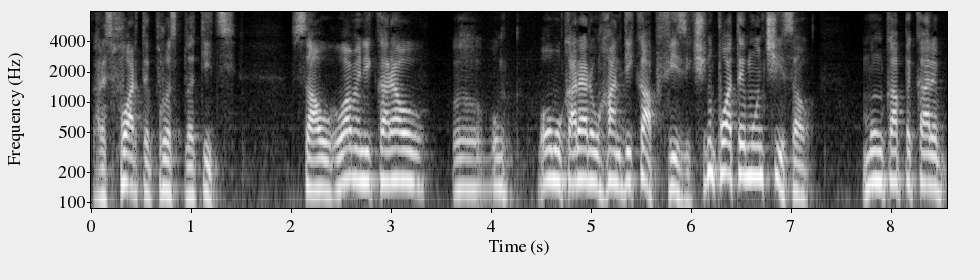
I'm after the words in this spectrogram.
care sunt foarte prost plătiți, sau oamenii care au uh, un, omul care are un handicap fizic și nu poate munci sau munca pe care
